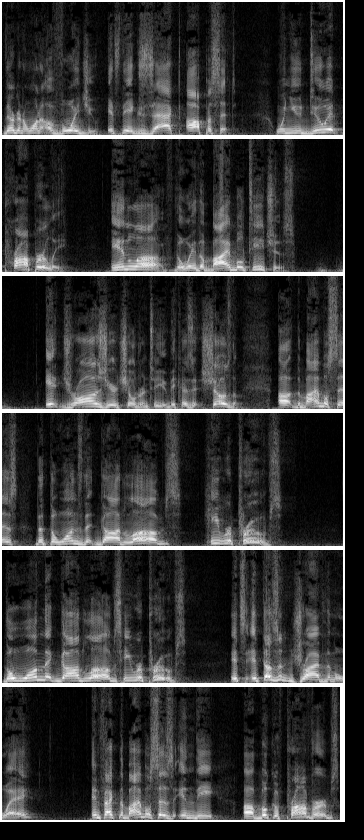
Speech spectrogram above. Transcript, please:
they're going to want to avoid you. It's the exact opposite. When you do it properly, in love, the way the Bible teaches, it draws your children to you because it shows them. Uh, the Bible says that the ones that God loves, He reproves. The one that God loves, He reproves. It's, it doesn't drive them away. In fact, the Bible says in the uh, book of Proverbs,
